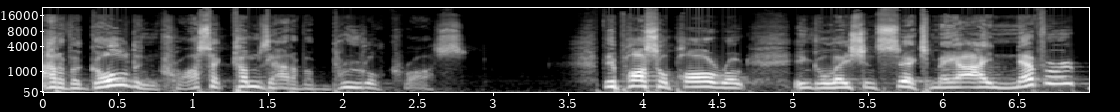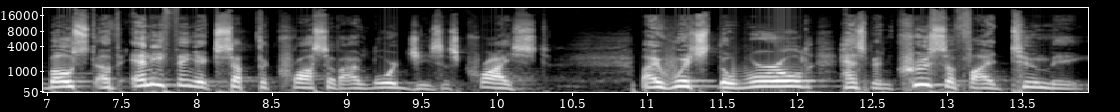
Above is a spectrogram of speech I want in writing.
out of a golden cross, it comes out of a brutal cross. The Apostle Paul wrote in Galatians 6 May I never boast of anything except the cross of our Lord Jesus Christ, by which the world has been crucified to me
